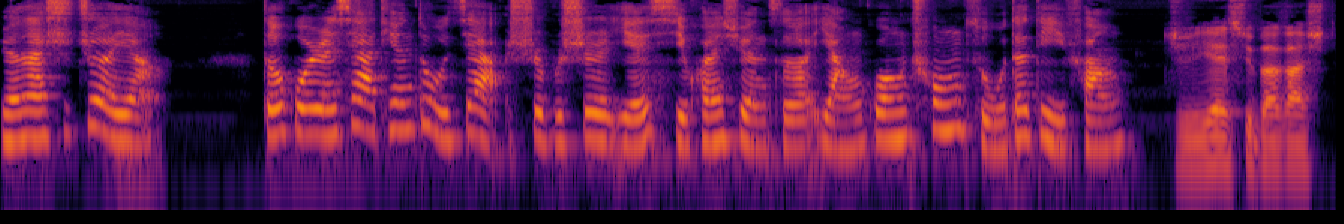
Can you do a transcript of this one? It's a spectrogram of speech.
原来是这样。 德国人夏天度假是不是也喜欢选择阳光充足的地方？Julia ist überrascht.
